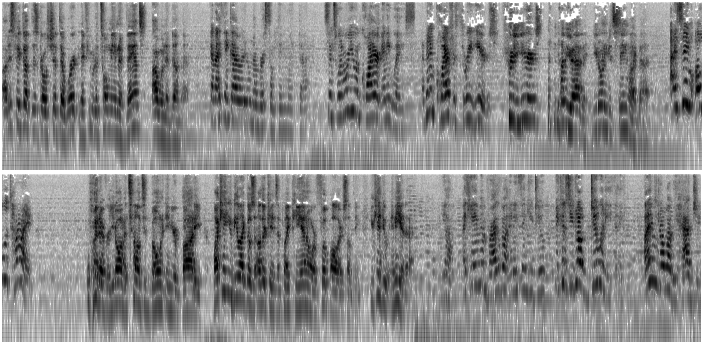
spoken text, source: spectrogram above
I just picked up this girl's shift at work, and if you would have told me in advance, I wouldn't have done that. And I think I would remember something like that. Since when were you in choir anyways? I've been in choir for three years. Three years? No, you haven't. You don't even sing like that. I sing all the time. Whatever, you don't have a talented bone in your body. Why can't you be like those other kids and play piano or football or something? You can't do any of that. Yeah, I can't even brag about anything you do because you don't do anything. I don't even know why we had you.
